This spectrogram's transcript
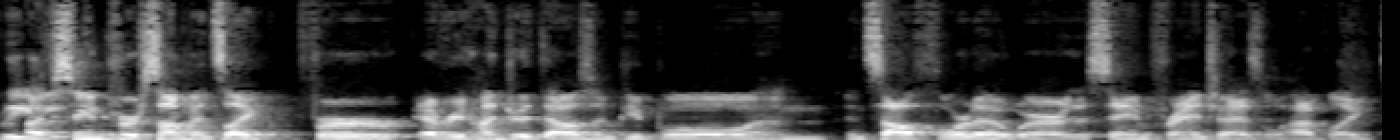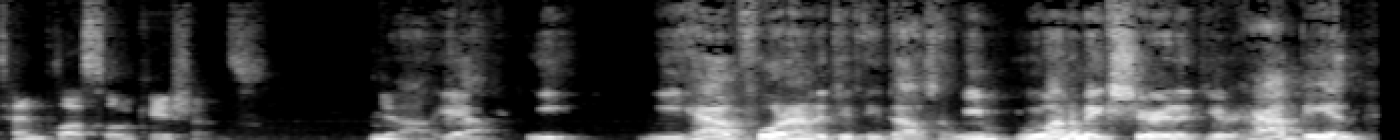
really. I've seen for some, it's like for every hundred thousand people, and in South Florida, where the same franchise will have like ten plus locations. Yeah, uh, yeah. We we have 450,000. We, we want to make sure that you're happy and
